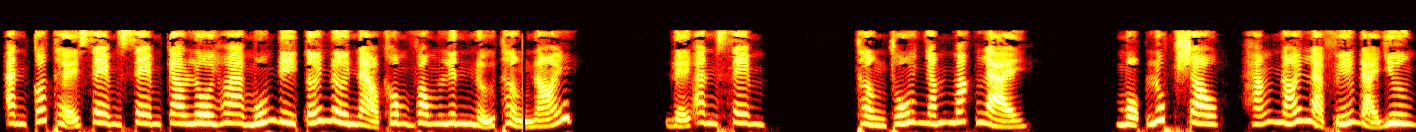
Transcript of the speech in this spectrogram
anh có thể xem xem cao lôi hoa muốn đi tới nơi nào không vong linh nữ thần nói. Để anh xem. Thần thú nhắm mắt lại. Một lúc sau, hắn nói là phía đại dương.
